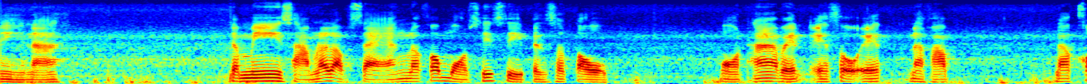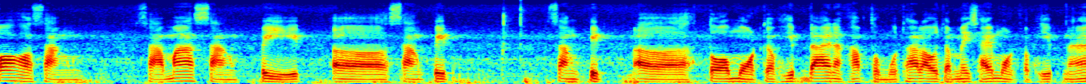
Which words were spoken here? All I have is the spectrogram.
นี่นะ จะมี 3 ระดับแสงแล้วก็โหมดที่ 4 เป็นสโตป โหมด 5 เป็น SOS นะครับ แล้วก็สั่งสามารถสั่งปิดสั่งปิดสั่งปิดต่อตัวโหมดกระพริบได้นะครับ สมมุติถ้าเราจะไม่ใช้โหมดกระพริบนะ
